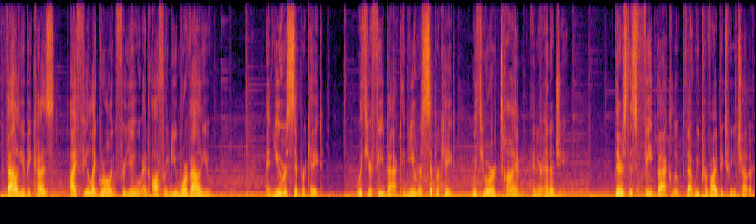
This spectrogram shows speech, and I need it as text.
value because I feel like growing for you and offering you more value. And you reciprocate with your feedback and you reciprocate with your time and your energy. There's this feedback loop that we provide between each other.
